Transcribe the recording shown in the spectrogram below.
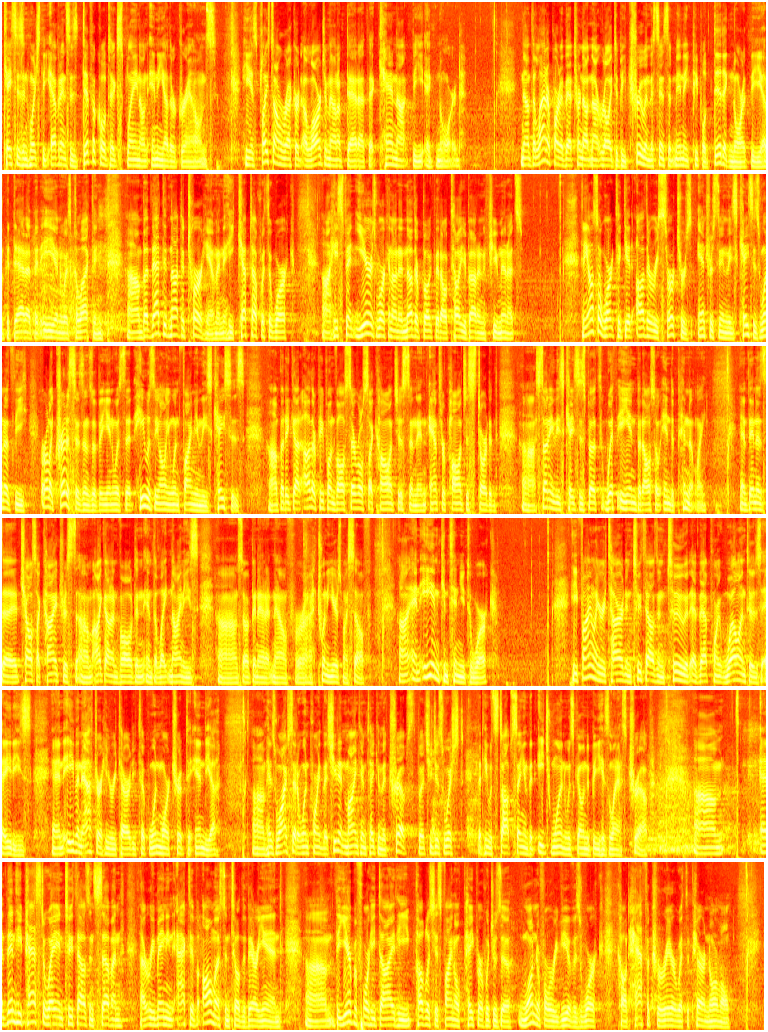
cases in which the evidence is difficult to explain on any other grounds. He has placed on record a large amount of data that cannot be ignored. Now, the latter part of that turned out not really to be true in the sense that many people did ignore the, uh, the data that Ian was collecting, um, but that did not deter him, and he kept up with the work. Uh, he spent years working on another book that I'll tell you about in a few minutes. And he also worked to get other researchers interested in these cases. One of the early criticisms of Ian was that he was the only one finding these cases. Uh, but he got other people involved, several psychologists and then anthropologists started uh, studying these cases both with Ian but also independently. And then as a child psychiatrist, um, I got involved in, in the late 90s. Uh, so I've been at it now for uh, 20 years myself. Uh, and Ian continued to work. He finally retired in 2002, at, at, that point, well into his 80s. And even after he retired, he took one more trip to India. Um, his wife said at one point that she didn't mind him taking the trips, but she just wished that he would stop saying that each one was going to be his last trip. Um, and then he passed away in 2007, uh, remaining active almost until the very end. Um, the year before he died, he published his final paper, which was a wonderful review of his work called Half a Career with the Paranormal.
